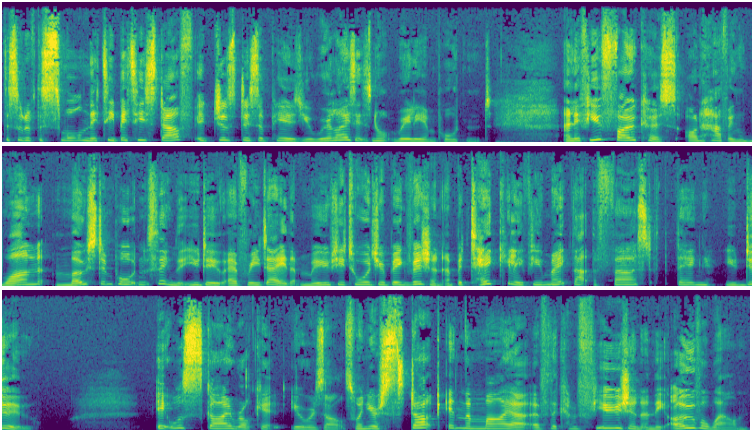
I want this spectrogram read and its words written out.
the sort of the small nitty bitty stuff, it just disappears. You realize it's not really important. And if you focus on having one most important thing that you do every day that moves you towards your big vision, and particularly if you make that the first thing you do, it will skyrocket your results. When you're stuck in the mire of the confusion and the overwhelm,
